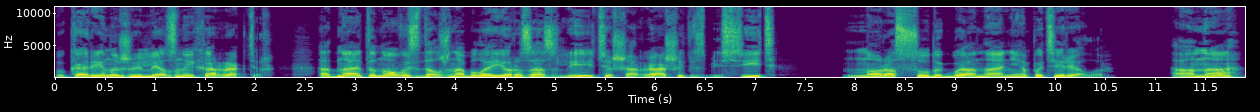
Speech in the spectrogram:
У Карины железный характер. Одна эта новость должна была ее разозлить, ошарашить, взбесить, но рассудок бы она не потеряла. Она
